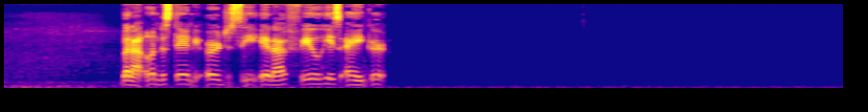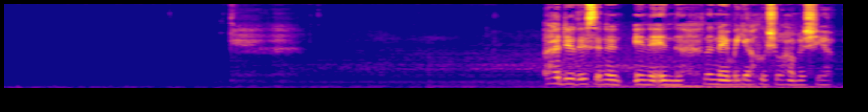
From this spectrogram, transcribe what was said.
But I understand the urgency and I feel His anger. I do this in, in, in the name of Yahushua HaMashiach.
